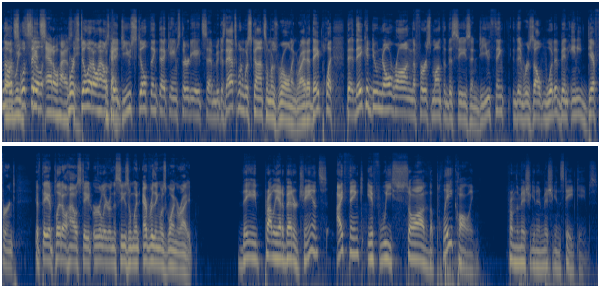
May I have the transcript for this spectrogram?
No, Or are it's, we let's say still it's at Ohio We're State. still at Ohio Okay. State. Do you still think that game's 38-7 because that's when Wisconsin was rolling, right? They play they, they could do no wrong the first month of the season. Do you think the result would have been any different if they had played Ohio State earlier in the season when everything was going right? They probably had a better chance. I think if we saw the play calling from the Michigan and Michigan State games,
